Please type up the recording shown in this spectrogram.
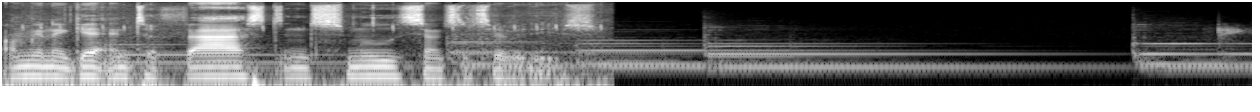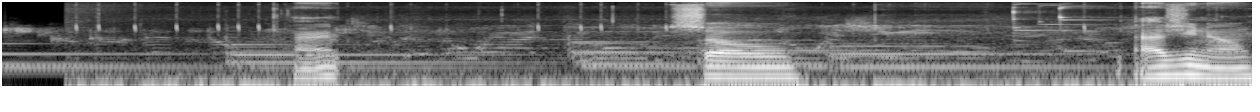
I'm going to get into fast and smooth sensitivities. Alright. So, as you know,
